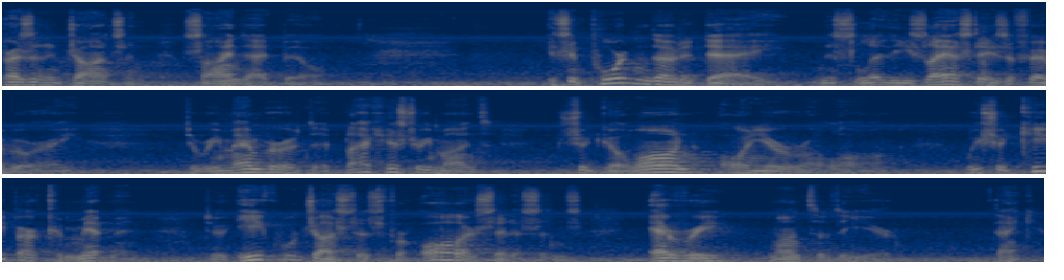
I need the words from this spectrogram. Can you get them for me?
President Johnson signed that bill. It's important, though, today, this, these last days of February, to remember that Black History Month should go on all year long. We should keep our commitment to equal justice for all our citizens every month of the year. Thank you.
